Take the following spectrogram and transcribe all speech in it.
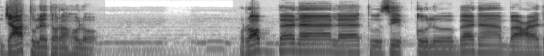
যা তুলে ধরা হলো। ربنا لا تزغ قلوبنا بعد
